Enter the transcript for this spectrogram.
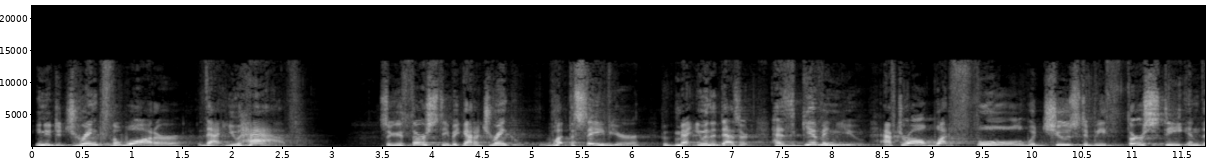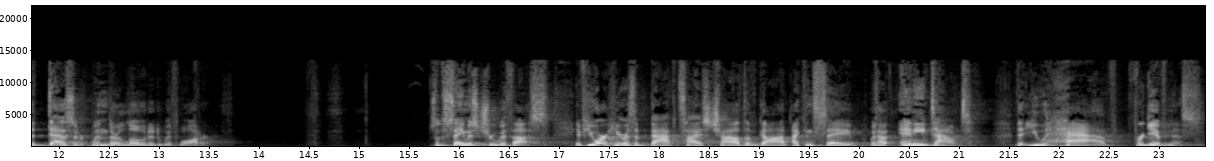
You need to drink the water that you have. So you're thirsty, but you got to drink what the Savior who met you in the desert has given you. After all, what fool would choose to be thirsty in the desert when they're loaded with water? So the same is true with us. If you are here as a baptized child of God, I can say without any doubt that you have forgiveness.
